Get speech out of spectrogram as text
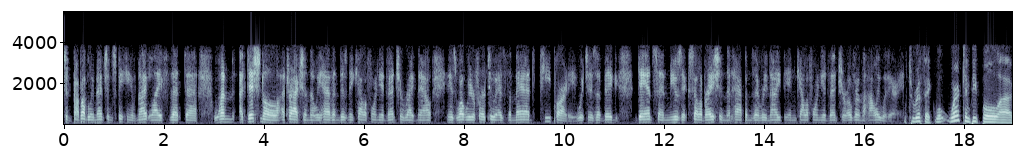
should probably mention, speaking of nightlife, that uh, one additional attraction that we have in Disney California Adventure right now is what we refer to as the Mad T Party, which is a big dance and music celebration that happens every night in California Adventure over in the Hollywood area. Terrific. Well, where can people uh,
